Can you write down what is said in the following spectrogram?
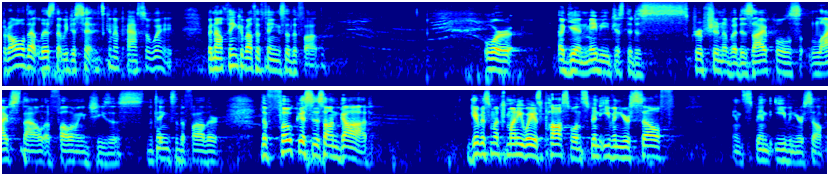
But all that list that we just said, it's going to pass away. But now think about the things of the Father. Or again, maybe just the description of a disciple's lifestyle of following Jesus, the things of the Father. The focus is on God. Give as much money away as possible and spend even yourself and spend even yourself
